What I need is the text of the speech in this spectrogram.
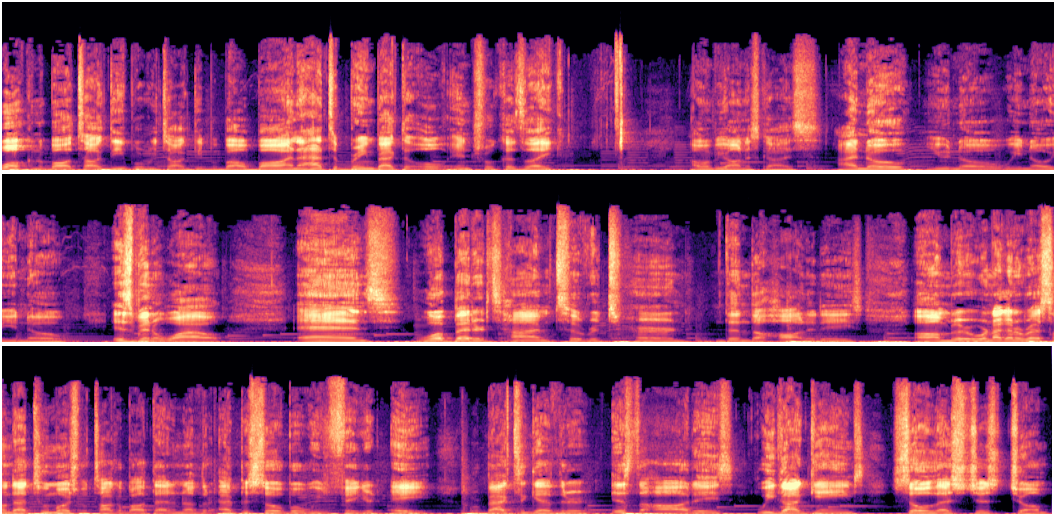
Welcome to Ball Talk Deep, where we talk deep about ball. And I had to bring back the old intro because, like, I'm gonna be honest, guys. I know, you know, we know, you know. It's been a while, and what better time to return than the holidays? Um, we're not gonna rest on that too much. We'll talk about that in another episode. But we figured, hey, we're back together. It's the holidays. We got games, so let's just jump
